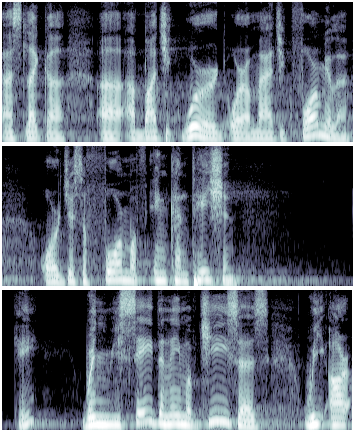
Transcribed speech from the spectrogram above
as like a, a, a, magic word or a magic formula or just a form of incantation. Okay? When we say the name of Jesus, we are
